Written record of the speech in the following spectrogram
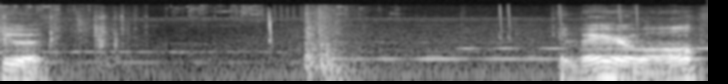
Do a conveyor wall.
